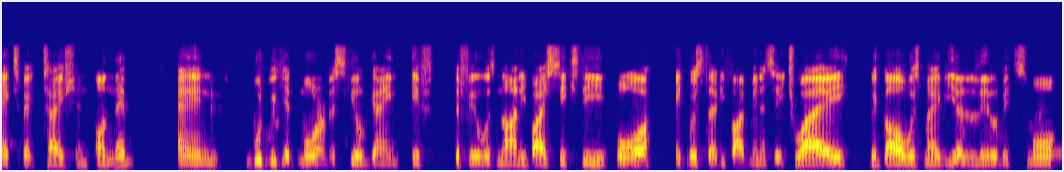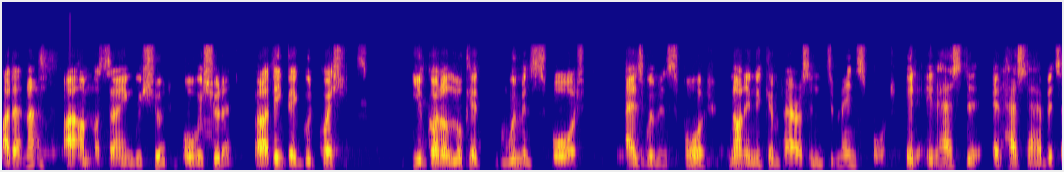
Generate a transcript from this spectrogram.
expectation on them? And would we get more of a skill game if the field was 90 by 60 or it was 35 minutes each way? The goal was maybe a little bit small. I don't know. I, I'm not saying we should or we shouldn't, but I think they're good questions. You've got to look at women's sport as women's sport, not in a comparison to men's sport. It, it has to it has to have its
